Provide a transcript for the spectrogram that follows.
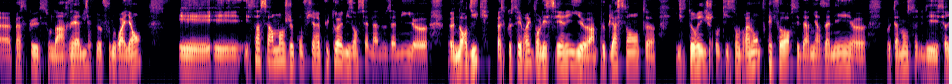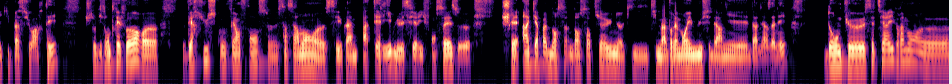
euh, parce qu'ils sont d'un réalisme foudroyant. Et, sincèrement, je confierais plutôt la mise en scène à nos amis euh, euh, nordiques, parce que c'est vrai que dans les séries euh, un peu glaçantes, historiques, je trouve qu'ils sont vraiment très forts ces dernières années, notamment les séries qui passent sur Arte. Je trouve qu'ils sont très forts versus ce qu'on fait en France. Sincèrement, c'est quand même pas terrible. Les séries françaises, je serais incapable d'en sortir une qui, m'a vraiment ému ces dernières années. Donc, euh, cette série, vraiment, euh,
